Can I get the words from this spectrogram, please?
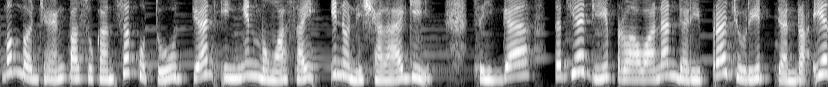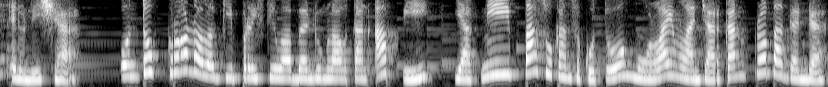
membonceng pasukan sekutu dan ingin menguasai Indonesia lagi, sehingga terjadi perlawanan dari prajurit dan rakyat Indonesia. Untuk kronologi peristiwa Bandung Lautan Api, yakni pasukan sekutu mulai melancarkan propaganda.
